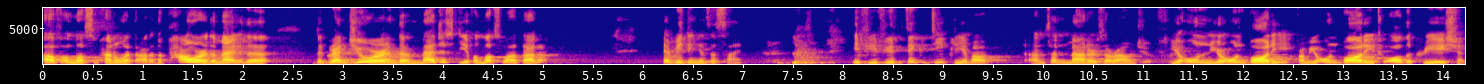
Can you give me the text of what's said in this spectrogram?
of Allah subhanahu wa ta'ala. The power, the, the, the grandeur and the majesty of Allah subhanahu wa ta'ala, everything is a sign. If you, if you think deeply about um, certain matters around you, your own, your own body, from your own body to all the creation,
